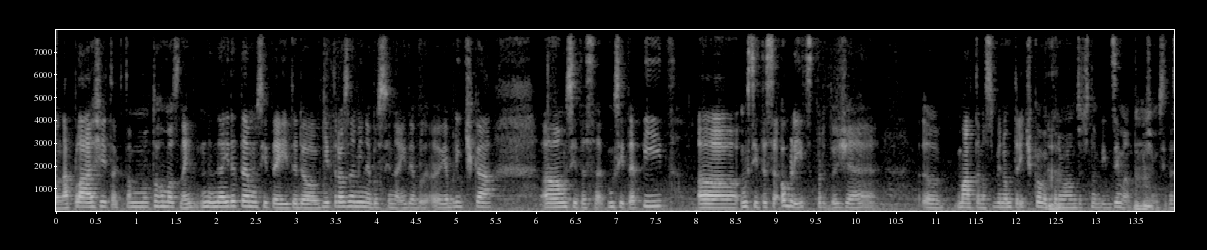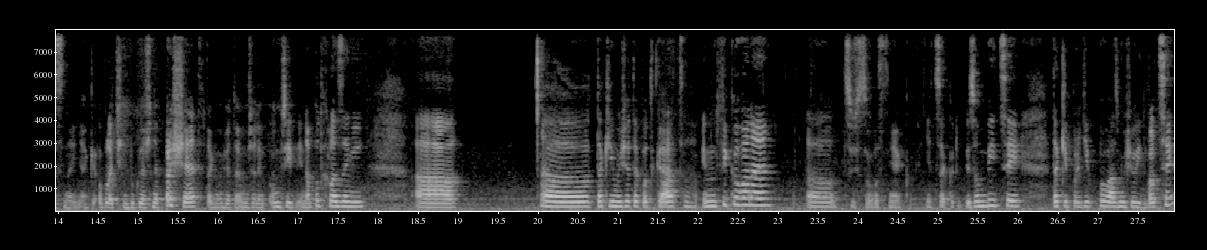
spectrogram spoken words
uh, na pláži, tak tam toho moc nej- nenajdete, musíte jít do vnitrozemí nebo si najít jabl- jablíčka, uh, musíte, se, musíte pít, uh, musíte se oblíct, protože uh, máte na sobě jenom tričko, ve kterém Mhm. vám začne být zima, Mhm. takže musíte si najít nějaké oblečení. Pokud začne pršet, tak můžete umřít, umřít i na podchlazení. A uh, taky můžete potkat infikované, uh, což jsou vlastně jako něco jako kdyby zombíci. Taky proti po vás můžou jít vlci,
